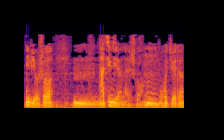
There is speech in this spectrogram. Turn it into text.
你比如说，嗯，拿经纪人来说，嗯我会觉得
